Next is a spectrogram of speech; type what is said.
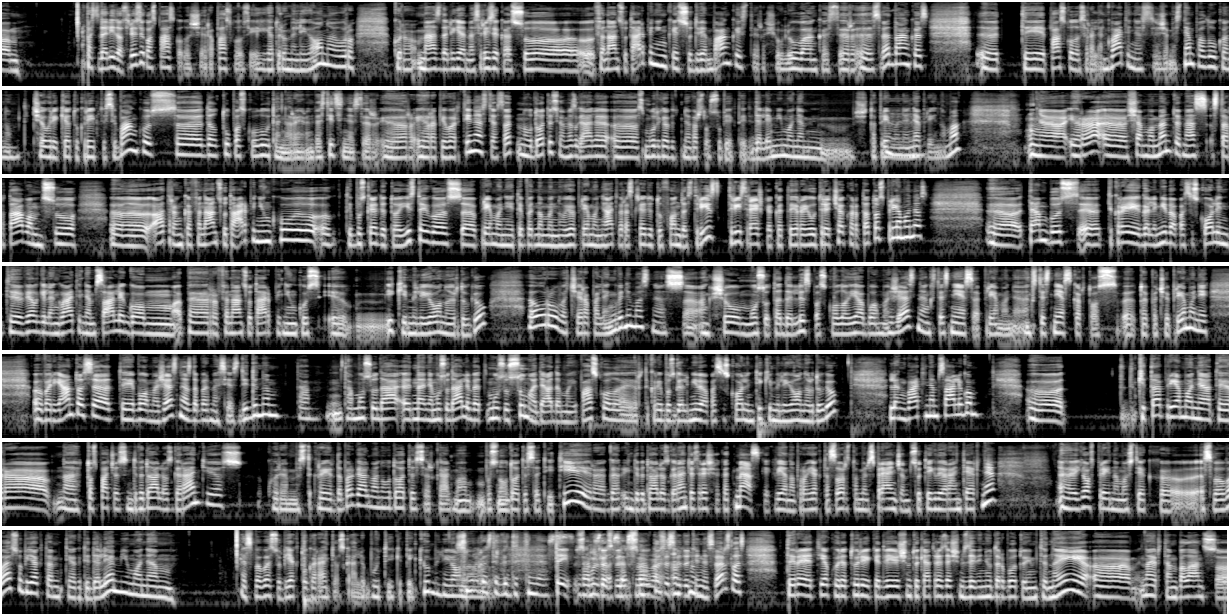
pasidalytos rizikos paskolos, čia yra paskolos iki 4 milijonų eurų, kur mes dalyjamės riziką su finansų tarpininkais, su dviem bankais, tai yra Šiaulių bankas ir Svetbankas tai paskolos yra lengvatinės žemesnėm palūkanom čia jau reikėtų kreiptis į bankus e, dėl tų paskolų ten yra ir investicinės ir ir ir apyvartinės. Tiesa naudotis jomis gali e, smulkio vidutinio verslo subjektai. Didelėm įmonėm šita priemonė mhm. neprieinama. E, yra šiam momentui mes startavom su atranka finansų tarpininkų tai bus kredito įstaigos priemonė taip vadinama naujoji priemonė atviras kreditų fondas trys. Trys reiškia kad tai yra jau trečia karta tos priemonės Ten bus tikrai galimybė pasiskolinti vėlgi lengvatiniam sąlygom per finansų tarpininkus iki milijonų ir daugiau eurų. Va čia yra palengvinimas, nes anksčiau mūsų ta dalis paskoloje buvo mažesnė, ankstesnėse priemonė, ankstesnės kartos toj pačioj priemoniai variantuose tai buvo mažesnės, dabar mes jas didinam, tą, tą mūsų, da, na ne mūsų dalį, bet mūsų sumą dedamą į paskolą ir tikrai bus galimybė pasiskolinti iki milijonų ir daugiau lengvatiniam sąlygom. Kita priemonė tai yra na, tos pačios individualios garantijos, kuriamis tikrai ir dabar galima naudotis ir galima bus naudotis ateityje. Yra individualios garantijos reiškia, kad mes kiekvieną projektą svarstom ir sprendžiam suteikti garantiją ar ne. E, jos prieinamos tiek e, SVV subjektam, tiek didelėm įmonėm. SVV subjektų garantijos gali būti iki 5 milijonų. Smulkios ir vidutinės. Taip, smulkios, smulkusis mhm. vidutinis verslas. Tai yra tie, kurie turi iki 249 darbuotojų imtinai. Na ir ten balanso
